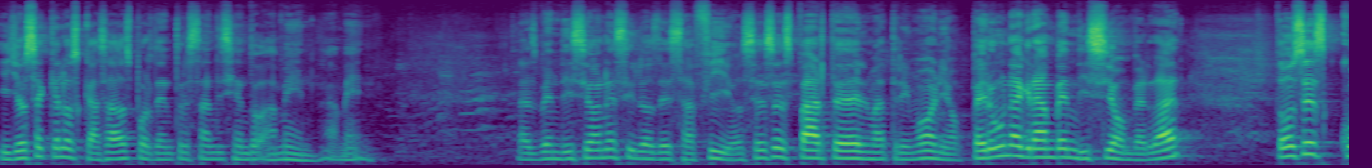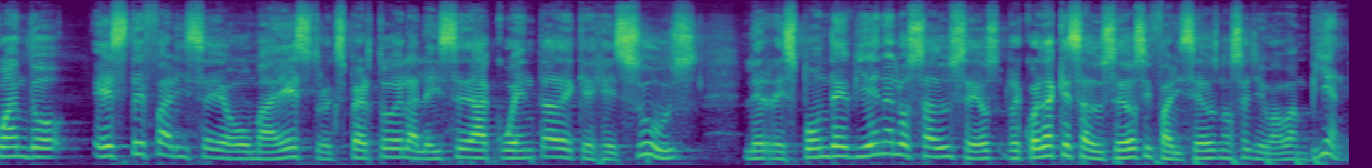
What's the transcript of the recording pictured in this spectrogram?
Y yo sé que los casados por dentro están diciendo, amén, amén. Las bendiciones y los desafíos, eso es parte del matrimonio, pero una gran bendición, ¿verdad? Entonces, cuando este fariseo o maestro experto de la ley se da cuenta de que Jesús le responde bien a los saduceos, recuerda que saduceos y fariseos no se llevaban bien.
